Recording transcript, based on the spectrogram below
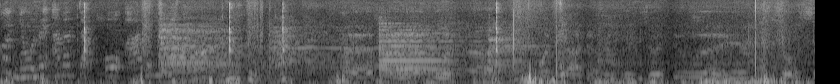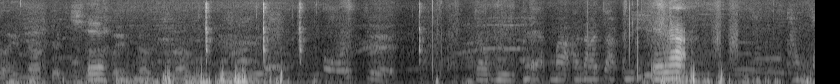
ก็อยู่ในอาณาจักรโกอานี่แหละมันสินะแหมแหมหัวหน้าวันนี้อ่านหนังสือพิมพ์ซะด้วยสงสัยน้ำจะท่วมเป็นนะครับโอ้ยเจ็บจะมีแขกมาอาณาจักรนี้ นี่นะ ทำไม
